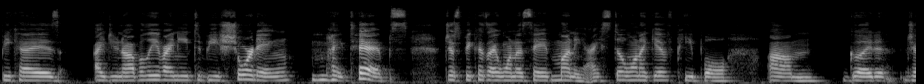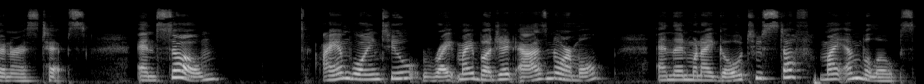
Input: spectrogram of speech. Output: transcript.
because I do not believe I need to be shorting my tips just because I want to save money. I still want to give people um, good, generous tips. And so I am going to write my budget as normal. And then when I go to stuff my envelopes,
